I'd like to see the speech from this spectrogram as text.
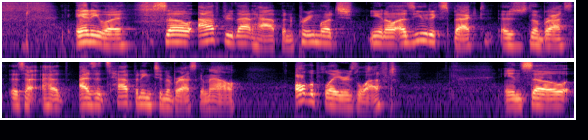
anyway, so after that happened, pretty much, you know, as you would expect, as Nebraska as had- as it's happening to Nebraska now, all the players left. And so,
